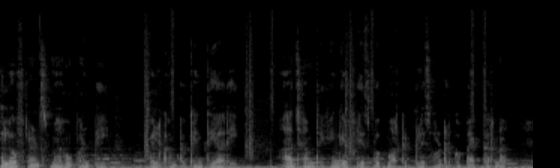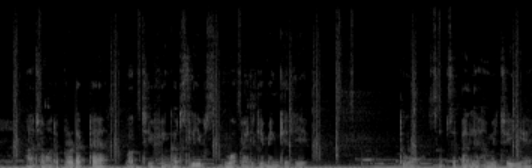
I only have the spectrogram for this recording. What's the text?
हेलो फ्रेंड्स, मैं हूँ बंटी। वेलकम टू किंतियारी। आज हम देखेंगे फेसबुक मार्केट प्लेस ऑर्डर को पैक करना। आज हमारा प्रोडक्ट है PUBG finger sleeves mobile gaming के लिए। तो सबसे पहले हमें चाहिए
